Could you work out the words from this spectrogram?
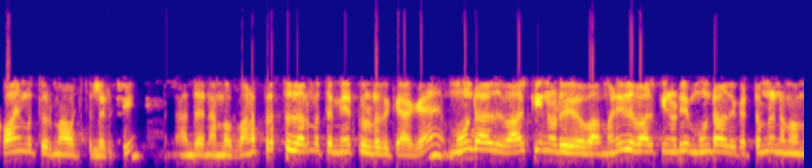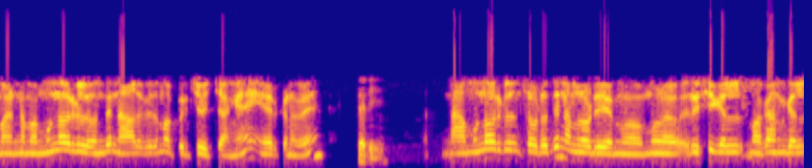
கோயம்புத்தூர் மாவட்டத்தில் இருக்கு. அந்த நம்ம வனப்பிரஸ்த தர்மத்தை மேற்கொள்றதுக்காக மூன்றாவது வாழ்க்கையினுடைய மனித வாழ்க்கையினுடைய மூன்றாவது கட்டம்னு நம்ம நம்ம முன்னோர்கள் வந்து நாலு விதமா பிரிச்சு வச்சாங்க ஏற்கனவே. சரி. நான் முன்னோர்கள் சொல்றது நம்மளுடைய ரிஷிகள் மகான்கள்.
